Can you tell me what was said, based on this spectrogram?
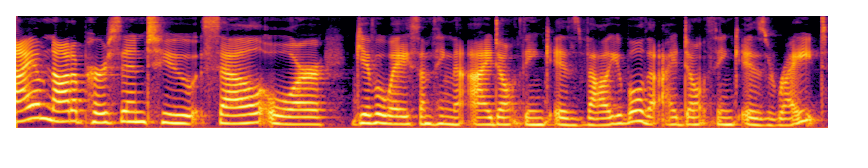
I am not a person to sell or give away something that I don't think is valuable, that I don't think is right.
